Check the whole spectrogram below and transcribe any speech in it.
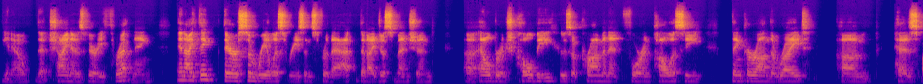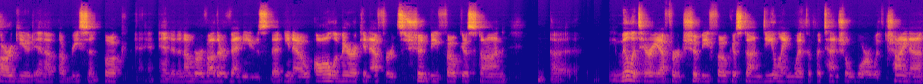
you know, that China is very threatening. And I think there are some realist reasons for that that I just mentioned. Uh, Elbridge Colby, who's a prominent foreign policy thinker on the right, um, has argued in a, a recent book and in a number of other venues that you know all American efforts should be focused on uh, military efforts should be focused on dealing with a potential war with China,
